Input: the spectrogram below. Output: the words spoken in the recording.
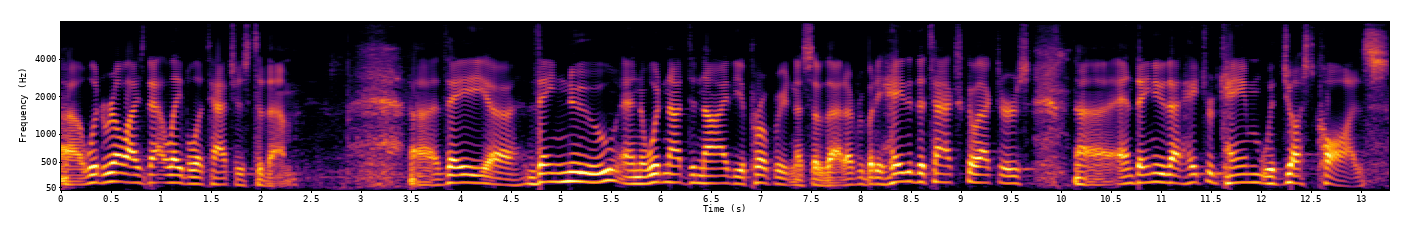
uh, would realize that that label attaches to them. Uh, they, uh, they knew and would not deny the appropriateness of that. Everybody hated the tax collectors, uh, and they knew that hatred came with just cause.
